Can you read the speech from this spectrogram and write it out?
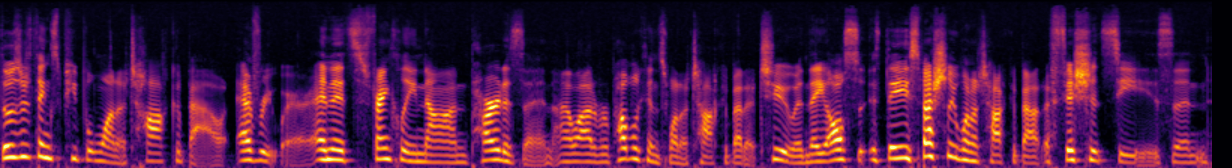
those are things people want to talk about everywhere. And it's frankly nonpartisan. A lot of Republicans want to talk about it too. And they also, they especially want to talk about efficiencies and,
